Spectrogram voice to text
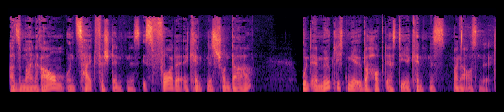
Also mein Raum- und Zeitverständnis ist vor der Erkenntnis schon da und ermöglicht mir überhaupt erst die Erkenntnis meiner Außenwelt.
